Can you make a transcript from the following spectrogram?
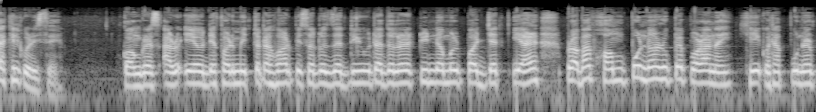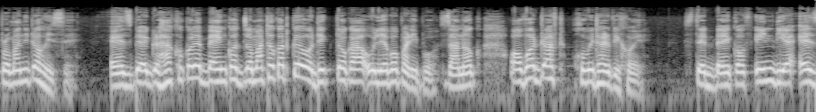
দাখিল কৰিছে। কংগ্ৰেছ আৰু ইউ ডি এফৰ মিত্ৰতা হোৱাৰ পিছতো যে দুয়োটা দলৰে তৃণমূল পৰ্যায়ত ইয়াৰ প্ৰভাৱ সম্পূৰ্ণৰূপে পৰা নাই সেই কথা পুনৰ প্ৰমাণিত হৈছে। এছ বি আই গ্ৰাহকসকলে বেংকত জমা থকাতকৈ অধিক টকা উলিয়াব পাৰিব জানক অভাৰড্ৰাফ্ট সুবিধাৰ বিষয়ে। State bank of India S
